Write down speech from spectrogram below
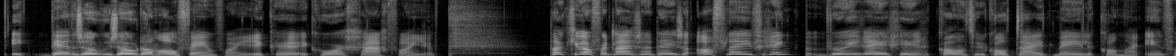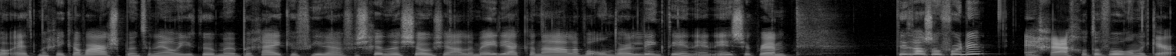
ik ben sowieso dan al fan van je. Ik, uh, ik hoor graag van je. Dankjewel voor het luisteren naar deze aflevering. Wil je reageren? Kan natuurlijk altijd. Mailen kan naar info.marikawaars.nl. Je kunt me bereiken via verschillende sociale media kanalen, waaronder LinkedIn en Instagram. Dit was hem voor nu en graag tot de volgende keer.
